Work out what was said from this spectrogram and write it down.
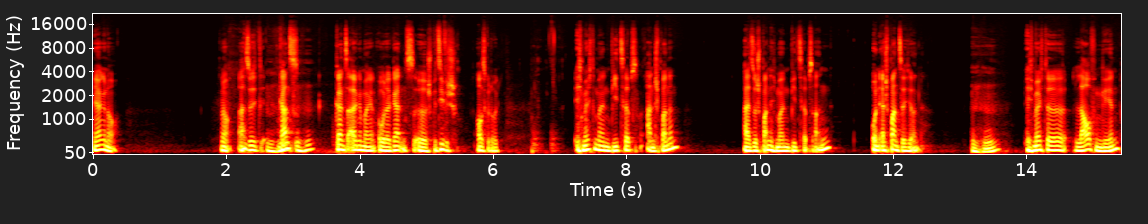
Ja, genau. Genau. Also Mhm, ganz, mhm. ganz allgemein oder ganz äh, spezifisch ausgedrückt. Ich möchte meinen Bizeps anspannen, also spanne ich meinen Bizeps an und er spannt sich an. Mhm. Ich möchte laufen gehen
